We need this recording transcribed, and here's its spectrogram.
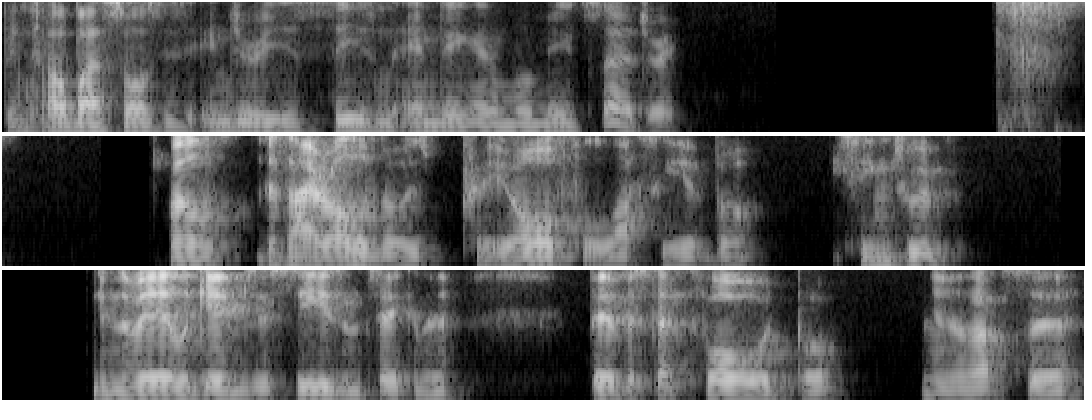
Been told by sources injury is season ending and will need surgery. Well, Isaiah Oliver was pretty awful last year, but he seems to have, in the early games this season, taken a bit of a step forward. But you know, that's a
